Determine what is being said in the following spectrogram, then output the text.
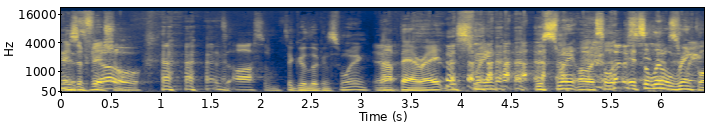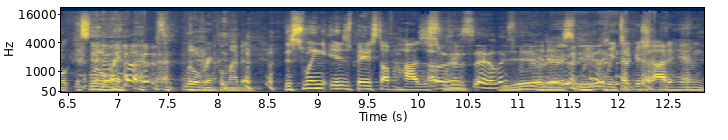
is official. That's awesome. It's a good looking swing. Not bad, right? This swing, the swing. Oh, it's a, it's a little wrinkled. It's a little wrinkled. little wrinkled. My bad. The swing is based off of Haas's I was swing. gonna say, it looks Yeah, familiar. It is. We, we took a shot of him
